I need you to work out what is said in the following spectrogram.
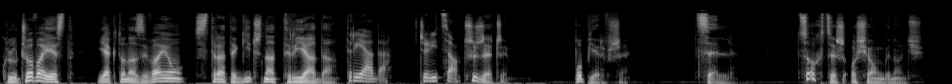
Kluczowa jest, jak to nazywają, strategiczna triada. Triada. Czyli co? Trzy rzeczy. Po pierwsze, cel. Co chcesz osiągnąć?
